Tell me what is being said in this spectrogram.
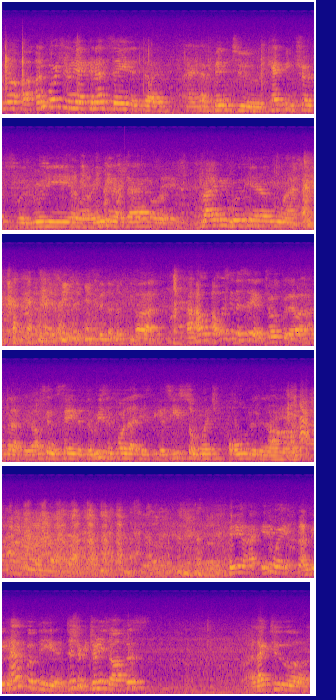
You know, uh, unfortunately, I cannot say that uh, I have been to camping trips with Rudy or anything like that, or driving with him. He's been the lucky Uh, I, I was going to say a joke, but I, I'm not. I was going to say that the reason for that is because he's so much older than I am. anyway, anyway, on behalf of the uh, District Attorney's Office, I'd like to uh,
